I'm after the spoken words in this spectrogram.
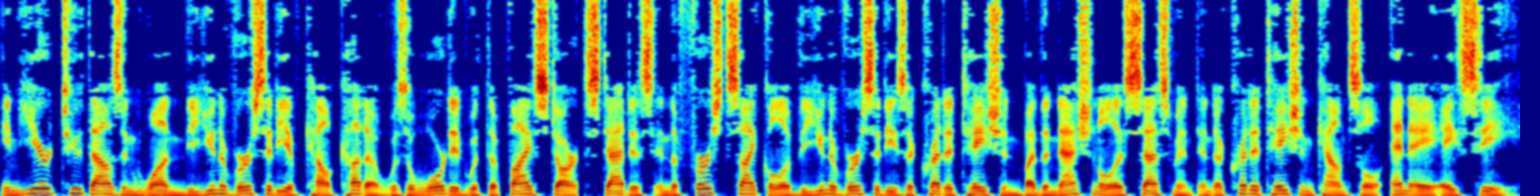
In year 2001, the University of Calcutta was awarded with the 5-star status in the first cycle of the university's accreditation by the National Assessment and Accreditation Council (NAAC).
